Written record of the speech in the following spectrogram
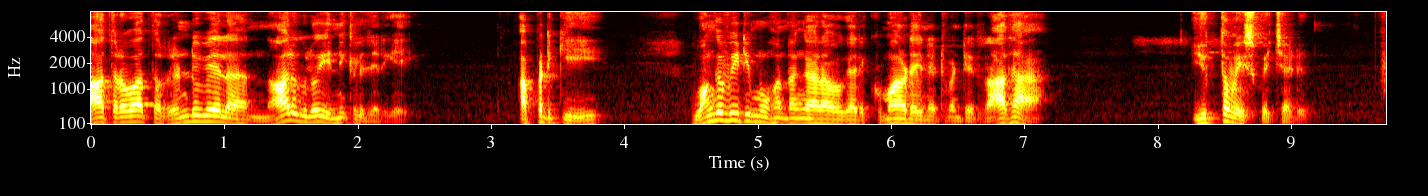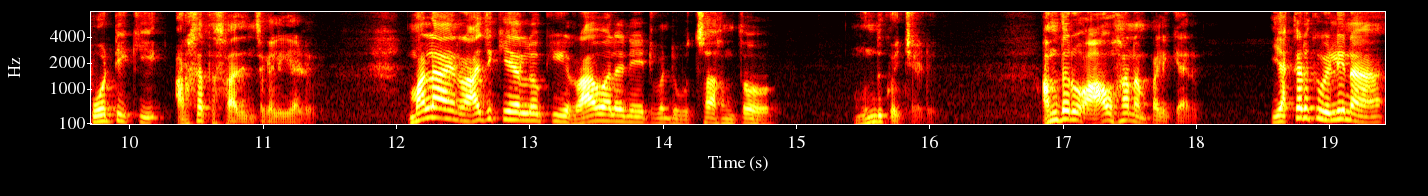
ఆ తర్వాత రెండు వేల నాలుగులో ఎన్నికలు జరిగాయి. అప్పటికి వంగవీటి మోహన్ రంగారావు గారి కుమారుడైనటువంటి రాధ యుక్త వయసుకు వచ్చాడు. పోటీకి అర్హత సాధించగలిగాడు. మళ్ళీ ఆయన రాజకీయాల్లోకి రావాలనేటువంటి ఉత్సాహంతో ముందుకొచ్చాడు. అందరూ ఆహ్వానం పలికారు. ఎక్కడికి వెళ్ళినా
